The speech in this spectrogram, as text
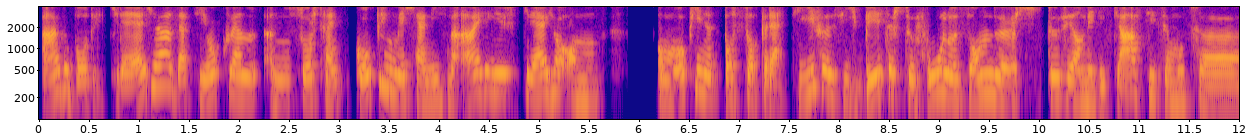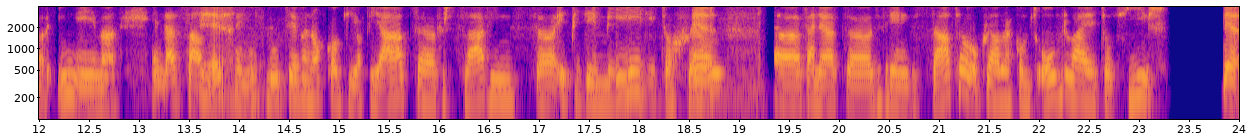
aangeboden krijgen, dat die ook wel een soort van copingmechanisme aangeleerd krijgen om, om ook in het postoperatieve zich beter te voelen zonder te veel medicatie te moeten innemen. En dat zal zeker een invloed hebben ook op die opiaatverslavingsepidemie, die toch wel uh, vanuit de Verenigde Staten ook wel wat komt overwaaien tot hier. Ja,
